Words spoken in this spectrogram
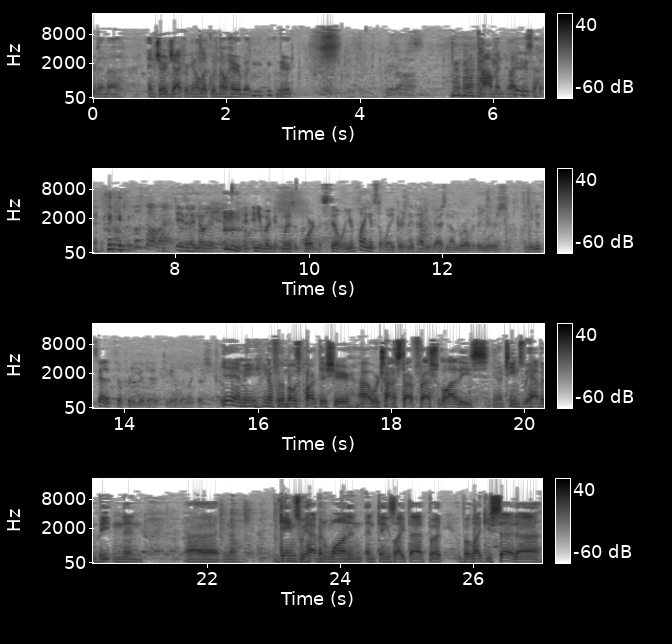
Richard and uh, and Jarrett Jack are going to look with no hair but a beard. Common, right? So. David, I know that any win win is important, but still, when you're playing against the Lakers and they've had your guys' number over the years, I mean, it's got to feel pretty good to, to get a win like this. Yeah, I mean, you know, for the most part this year, uh, we're trying to start fresh with a lot of these, you know, teams we haven't beaten and, uh, you know, games we haven't won and, and things like that. But, but like you said, uh,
